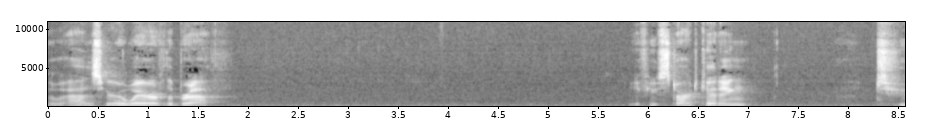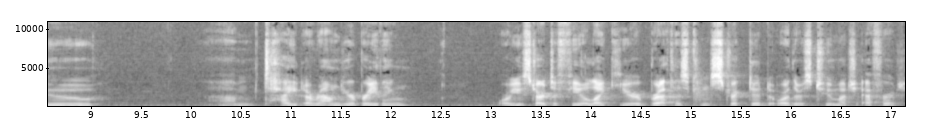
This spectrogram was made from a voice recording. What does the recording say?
So, as you're aware of the breath, if you start getting too um, tight around your breathing, or you start to feel like your breath is constricted or there's too much effort,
